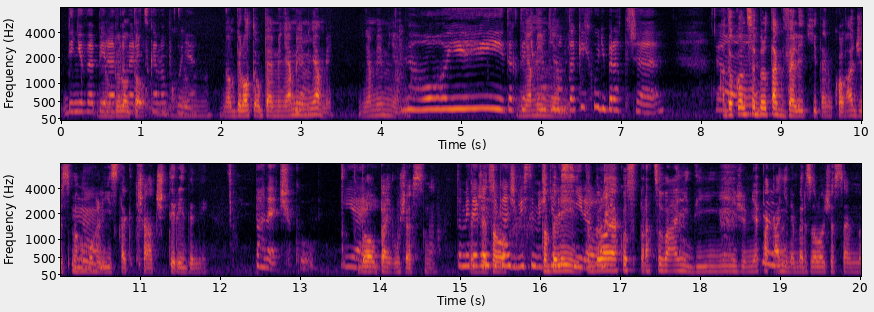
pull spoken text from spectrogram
dýňové pyré v bylo to, americkém obchodě. No, no, bylo to úplně mňami, No. mňami. Mňami, mňami. No, jej, tak teďka Mňami, to mám mňami. taky chuť, bratře. A dokonce byl tak veliký ten koláč, že jsme ho No. mohli jíst tak třeba čtyři dny. Panečku. To Jej. bylo úplně úžasné. to mi takhle to- říkáš, když jsem ještě To, byly, to bylo jako zpracování dýní, že mě pak ani nemrzelo, že jsem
